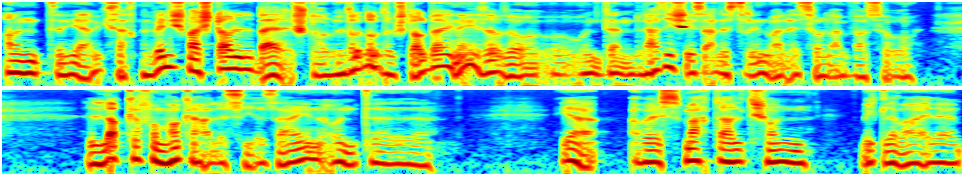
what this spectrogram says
und äh, ja, wie gesagt, wenn ich mal stolper, stolper, stolper ne, so, so, und dann lasse ich es alles drin, weil es soll einfach so locker vom Hocker alles hier sein. Und äh, ja, aber es macht halt schon mittlerweile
